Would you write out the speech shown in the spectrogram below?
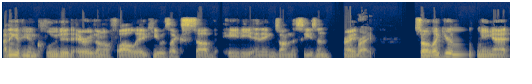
I think if you included Arizona Fall League, he was like sub 80 innings on the season, right? Right. So like you're looking at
